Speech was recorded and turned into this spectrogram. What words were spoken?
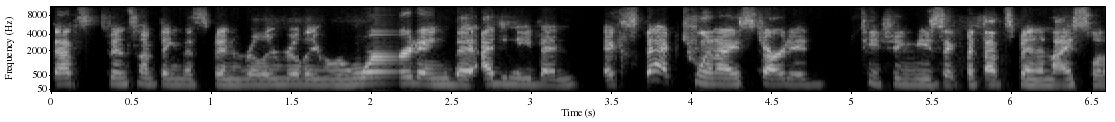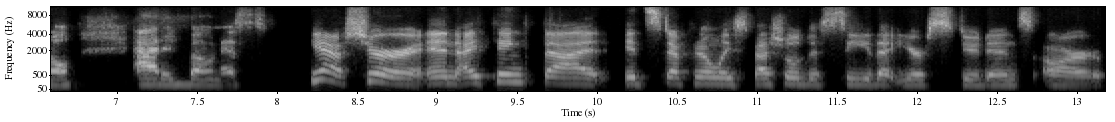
That's been something that's been really, really rewarding that I didn't even expect when I started teaching music, but that's been a nice little added bonus. Yeah, sure. And I think that it's definitely special to see that your students are,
